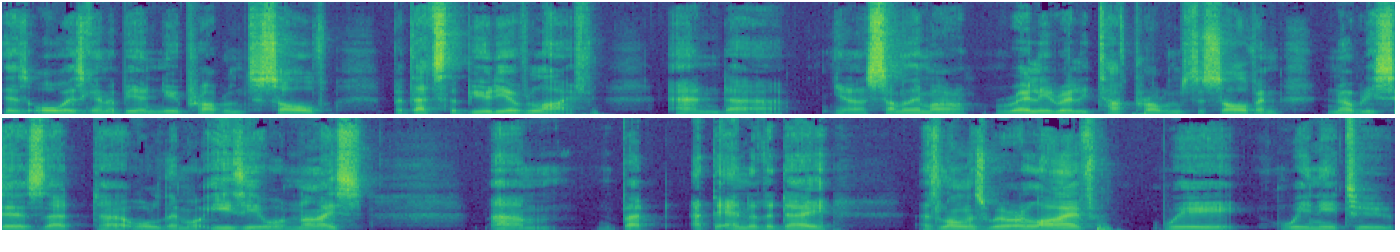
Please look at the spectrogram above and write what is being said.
There's always going to be a new problem to solve, but that's the beauty of life. And, uh, you know, some of them are really, really tough problems to solve, and nobody says that uh, all of them are easy or nice. Um, but at the end of the day, as long as we're alive, we we need to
